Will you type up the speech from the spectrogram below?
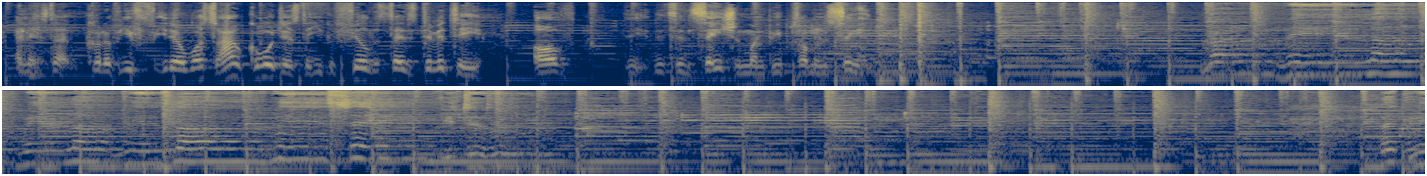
And it's that kind of you, you know, what's how gorgeous that you can feel the sensitivity of the, the sensation when people someone is singing. Love Let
